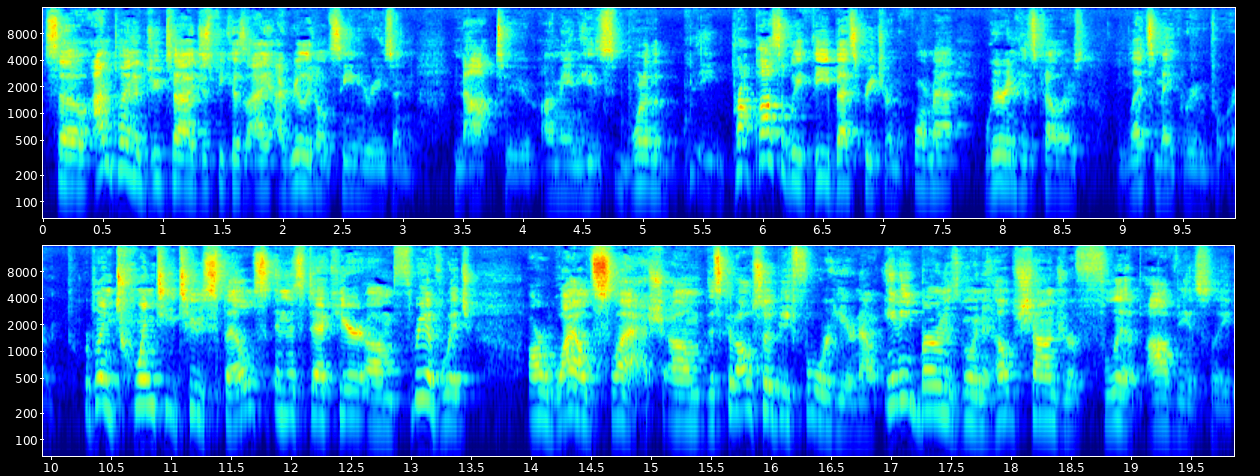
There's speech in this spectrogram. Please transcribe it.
So I'm playing Ojutai just because I, I really don't see any reason not to. I mean, he's one of the, possibly the best creature in the format. We're in his colors. Let's make room for him. We're playing 22 spells in this deck here, um, three of which our Wild Slash. Um, this could also be four here. Now, any burn is going to help Chandra flip, obviously,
